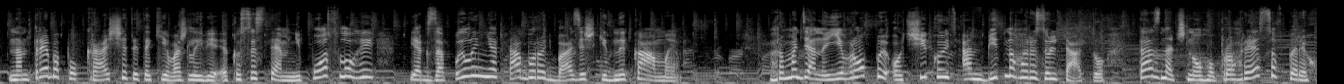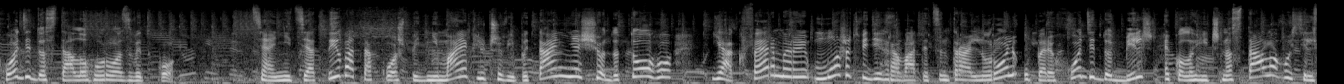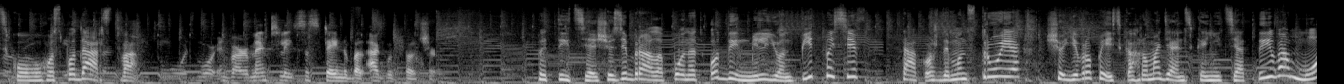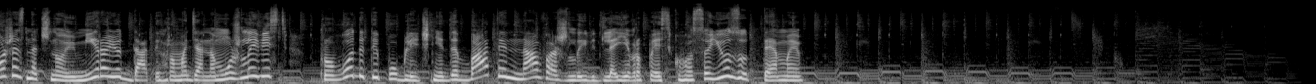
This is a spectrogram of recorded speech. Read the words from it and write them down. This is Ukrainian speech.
Нам треба покращити такі важливі екосистемні послуги, як запилення та боротьба зі шкідниками. Громадяни Європи очікують амбітного результату та значного прогресу в переході до сталого розвитку. Ця ініціатива також піднімає ключові питання щодо того, як фермери можуть відігравати центральну роль у переході до більш екологічно сталого сільського господарства. Петиція, що зібрала понад 1 мільйон підписів, також демонструє, що європейська громадянська ініціатива може значною мірою дати громадянам можливість проводити публічні дебати на важливі для Європейського союзу теми.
